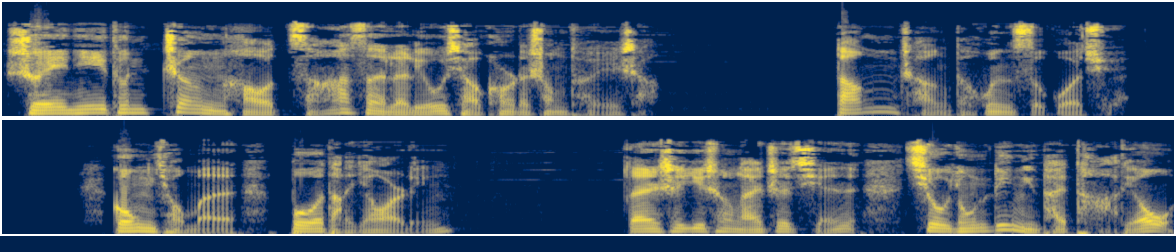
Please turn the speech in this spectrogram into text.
水泥墩正好砸在了刘小扣的双腿上，当场的昏死过去。工友们拨打幺二零，但是医生来之前就用另一台塔吊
